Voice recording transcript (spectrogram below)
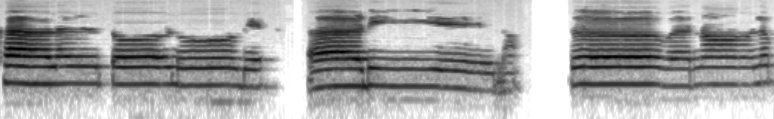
கடல் தோளுதே அடியேனா தேவனாலும்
